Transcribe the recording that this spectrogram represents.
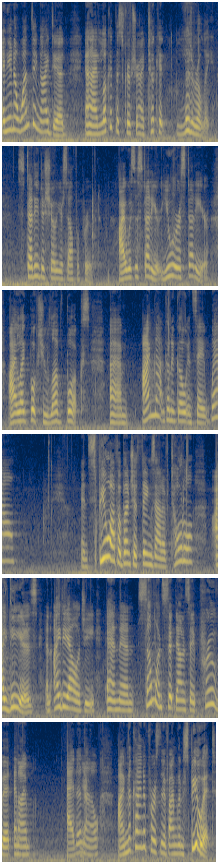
And you know, one thing I did, and I look at the scripture, I took it literally study to show yourself approved. I was a studier. You were a studier. I like books. You love books. Um, I'm not going to go and say, well, and spew off a bunch of things out of total ideas and ideology, and then someone sit down and say, prove it, and I'm, I don't yeah. know. I'm the kind of person, if I'm going to spew it,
